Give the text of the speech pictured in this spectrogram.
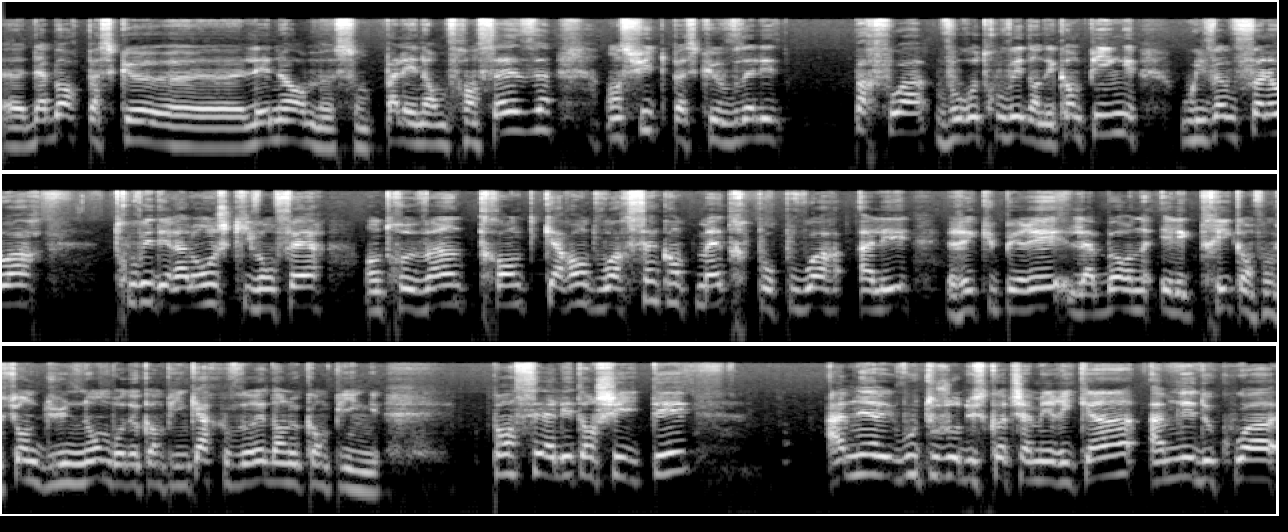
Euh, d'abord parce que euh, les normes sont pas les normes françaises. Ensuite parce que vous allez parfois vous retrouver dans des campings où il va vous falloir trouver des rallonges qui vont faire entre 20, 30, 40, voire 50 mètres pour pouvoir aller récupérer la borne électrique en fonction du nombre de camping-cars que vous aurez dans le camping. Pensez à l'étanchéité, amenez avec vous toujours du scotch américain, amenez de quoi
